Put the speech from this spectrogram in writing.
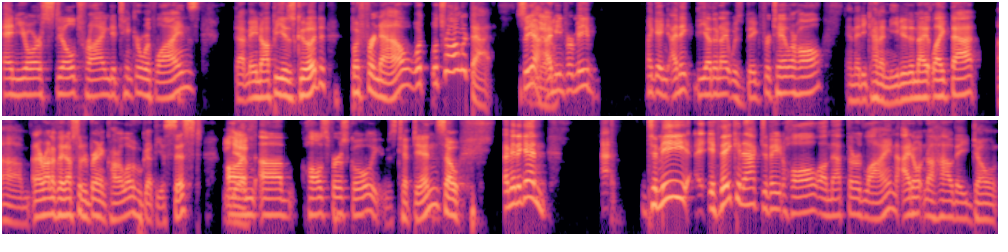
and you're still trying to tinker with lines, that may not be as good. But for now, what what's wrong with that? So yeah, yeah. I mean, for me, again, I think the other night was big for Taylor Hall and that he kind of needed a night like that. Um, and ironically enough, so did Brandon Carlo, who got the assist on um, Hall's first goal. He was tipped in. So, I mean, again, to me, if they can activate Hall on that third line, I don't know how they don't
